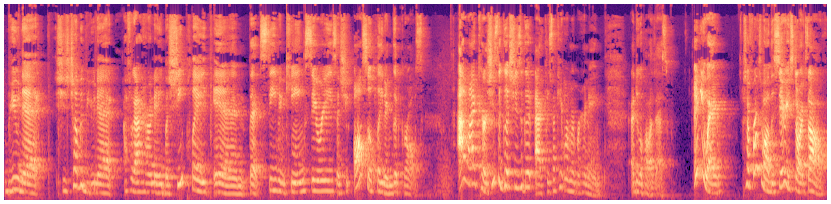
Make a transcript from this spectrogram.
brunette, she's chubby brunette, I forgot her name, but she played in that Stephen King series and she also played in Good Girls. I like her. She's a good, she's a good actress. I can't remember her name. I do apologize. Anyway, so first of all, the series starts off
